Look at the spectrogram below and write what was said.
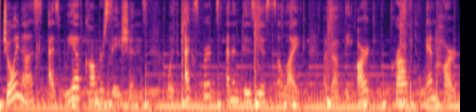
Join us as we have conversations with experts and enthusiasts alike about the art, craft, and heart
